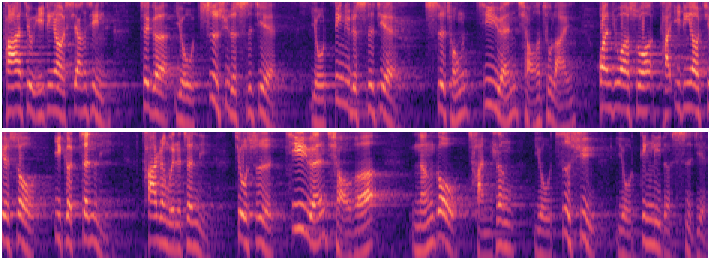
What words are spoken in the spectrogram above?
他就一定要相信这个有秩序的世界、有定律的世界是从机缘巧合出来。换句话说，他一定要接受一个真理，他认为的真理就是机缘巧合能够产生有秩序、有定力的世界。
